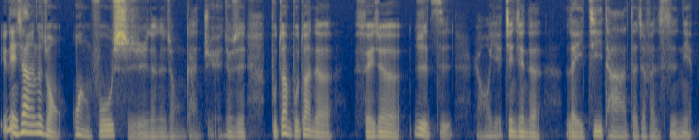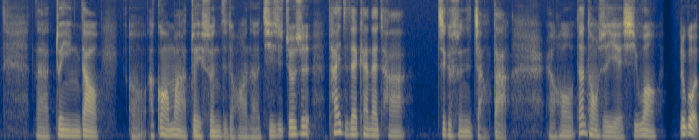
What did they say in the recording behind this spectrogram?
有点像那种望夫石的那种感觉，就是不断不断的随着日子，然后也渐渐的累积他的这份思念。那对应到，呃，阿公阿妈对孙子的话呢，其实就是他一直在看待他这个孙子长大，然后但同时也希望，如果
